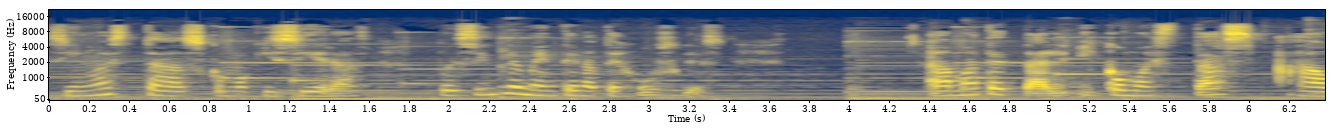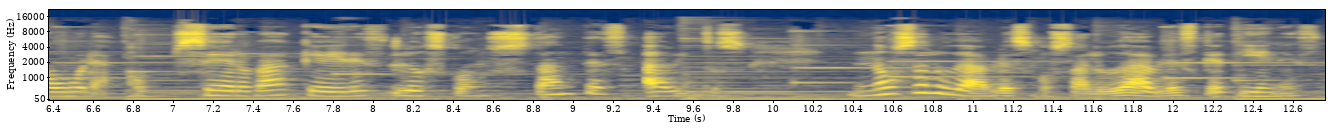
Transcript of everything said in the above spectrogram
Si no estás como quisieras, pues simplemente no te juzgues. Ámate tal y como estás ahora. Observa que eres los constantes hábitos no saludables o saludables que tienes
